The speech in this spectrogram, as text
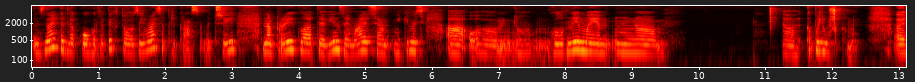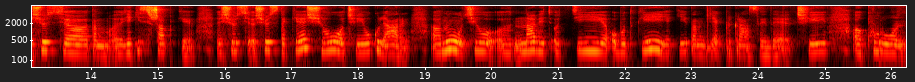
знаєте для кого? Для тих, хто займається прикрасами. Чи, наприклад, він займається якимись головними капелюшками. Е, щось е, там, е, якісь шапки, щось, щось таке, що чи окуляри, ну, чи навіть оті ободки, які там як прикраса йде, чи курон,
